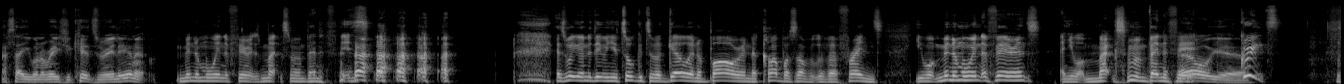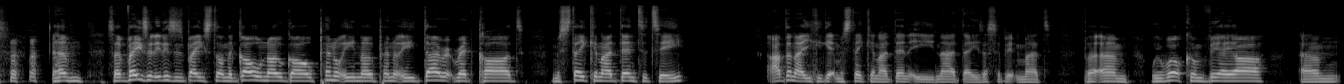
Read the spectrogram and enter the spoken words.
That's how you want to raise your kids, really, isn't it? Minimal interference, maximum benefits. It's what you want to do when you're talking to a girl in a bar or in a club or something with her friends. You want minimal interference and you want maximum benefit. Hell yeah. Great. um, so basically, this is based on the goal, no goal, penalty, no penalty, direct red card, mistaken identity. I don't know. You could get mistaken identity nowadays. That's a bit mad. But um, we welcome VAR. Um,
